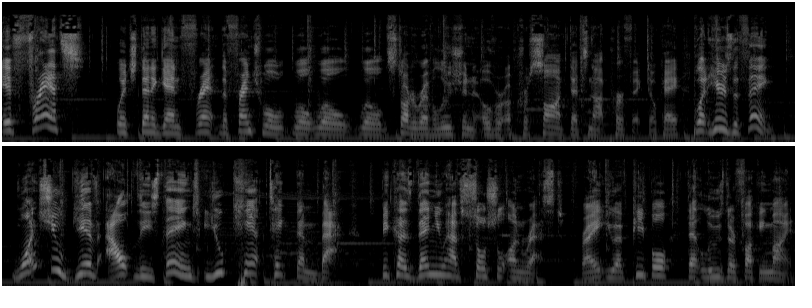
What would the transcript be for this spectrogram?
if france which then again, Fran- the French will will will will start a revolution over a croissant that's not perfect. Okay, but here's the thing: once you give out these things, you can't take them back because then you have social unrest, right? You have people that lose their fucking mind.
